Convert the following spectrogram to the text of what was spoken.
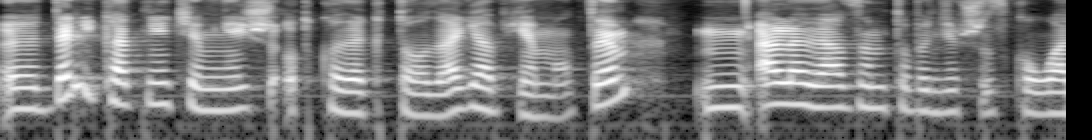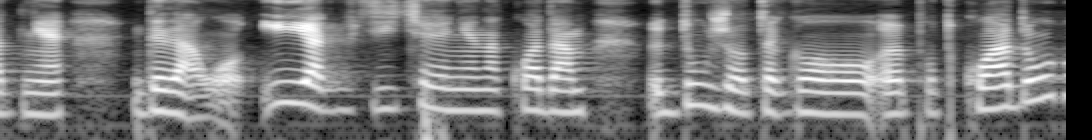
e, delikatnie ciemniejszy od korektora, ja wiem o tym, mm, ale razem to będzie wszystko ładnie grało. I jak widzicie, nie nakładam dużo tego e, podkładu,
